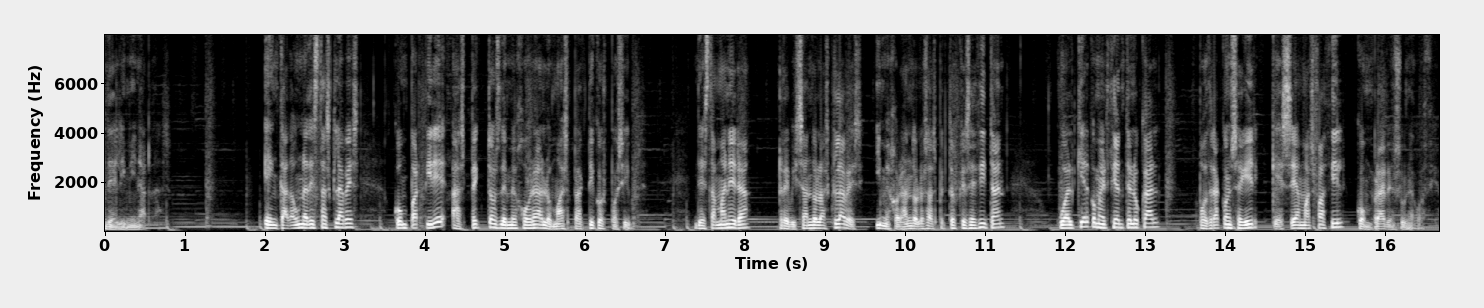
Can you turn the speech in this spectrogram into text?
de eliminarlas. En cada una de estas claves compartiré aspectos de mejora lo más prácticos posibles. De esta manera, revisando las claves y mejorando los aspectos que se citan, cualquier comerciante local podrá conseguir que sea más fácil comprar en su negocio.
